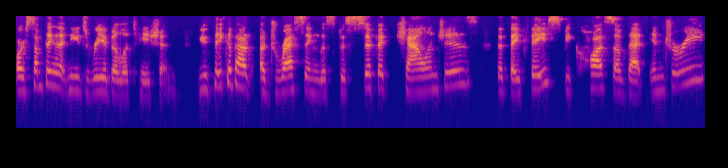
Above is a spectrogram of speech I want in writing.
or something that needs rehabilitation. You think about addressing the specific challenges that they face because of that injury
